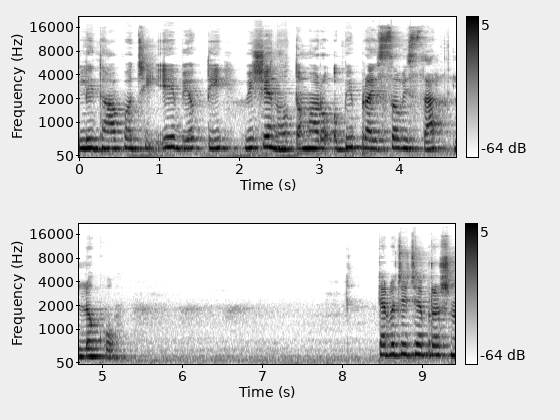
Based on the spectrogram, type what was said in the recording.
લીધા પછી એ વ્યક્તિ વિશેનો તમારો અભિપ્રાય સવિસ્તાર લખો. ત્યાર પછી છે પ્રશ્ન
